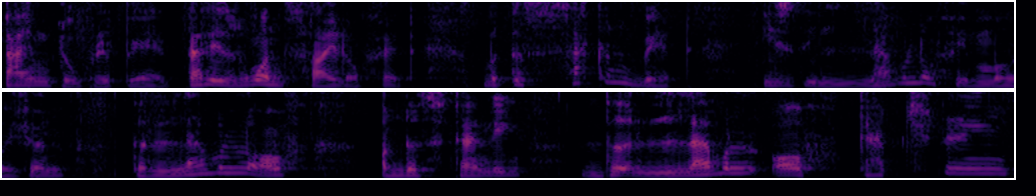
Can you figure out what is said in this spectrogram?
time to prepare. That is one side of it. But the second bit is the level of immersion, the level of understanding, the level of capturing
